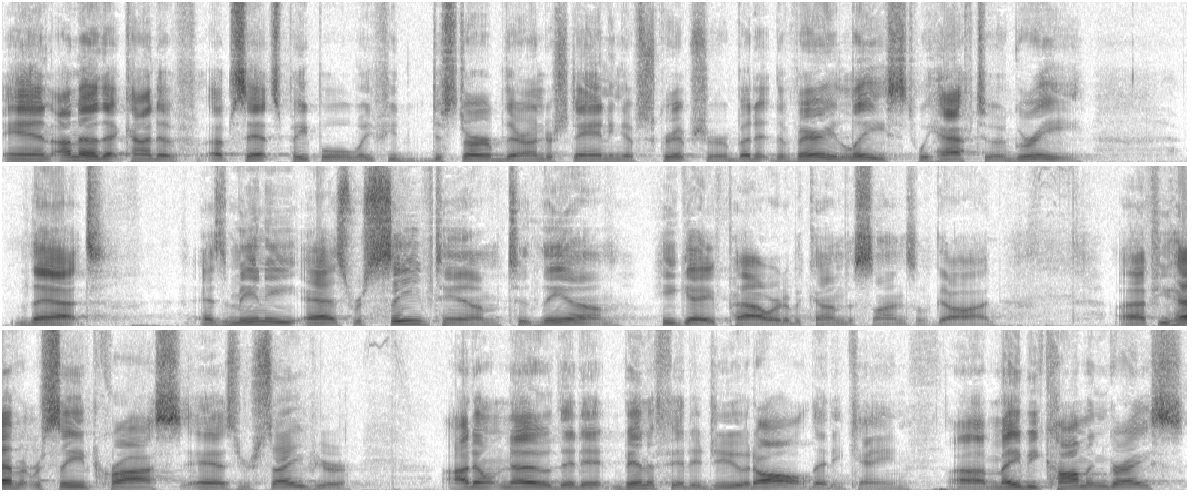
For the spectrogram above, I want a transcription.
And I know that kind of upsets people if you disturb their understanding of Scripture, but at the very least, we have to agree that as many as received him, to them he gave power to become the sons of God. Uh, if you haven't received Christ as your Savior, I don't know that it benefited you at all that he came. Uh, maybe common grace,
